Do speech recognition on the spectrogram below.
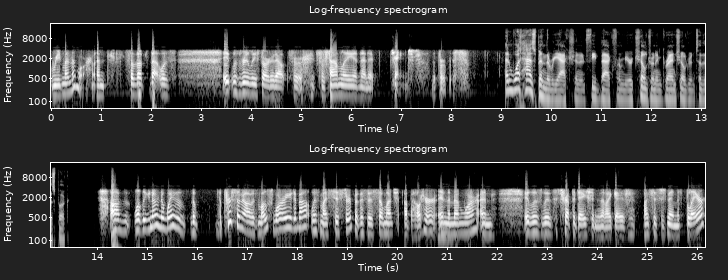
read my memoir, and so that that was it was really started out for for family, and then it changed the purpose. And what has been the reaction and feedback from your children and grandchildren to this book? Um, well, you know, in a way, the, the the person I was most worried about was my sister because there's so much about her in the mm. memoir, and it was with trepidation that I gave my sister's name is Blair.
